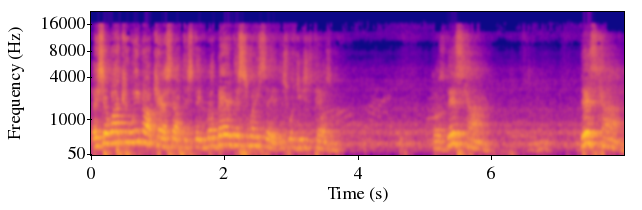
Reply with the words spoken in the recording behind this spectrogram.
They said, Why can we not cast out this demon? Brother Barry, this is what he said. This is what Jesus tells them. Because this kind, this kind,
